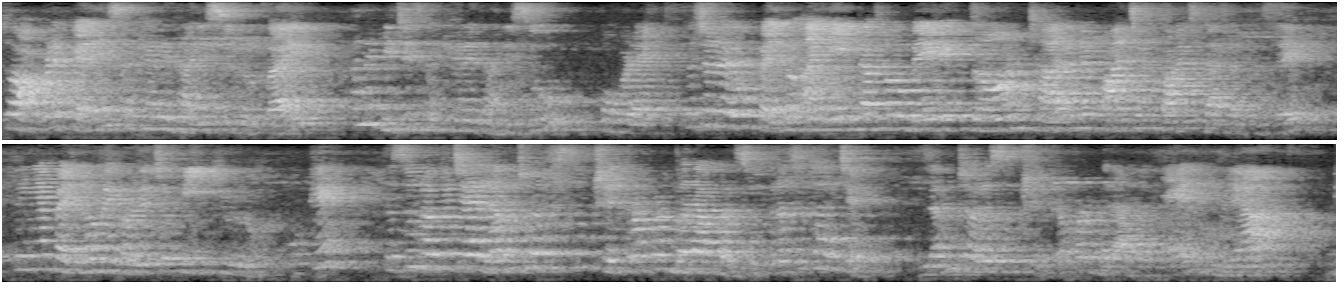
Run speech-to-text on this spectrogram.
તો આપણે પહેલી સંખ્યાને ધારીશું લંબાઈ અને બીજી સંખ્યાને ધારીશું પહોળાઈ. તો ચલો એવું પહેલો અહીં એક દાખલો, બે, ત્રણ, ચાર અને પાંચ એક પાંચ દાખલા થશે. તો અહીંયા પહેલો મેં ગણ્યો છે PQ નો. ઓકે? તો શું લખ્યું છે? લંબચોરસનું ક્ષેત્રફળ બરાબર સૂત્ર શું થાય છે? લંબચોરસનું ક્ષેત્રફળ બરાબર L ગુણ્યા B.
